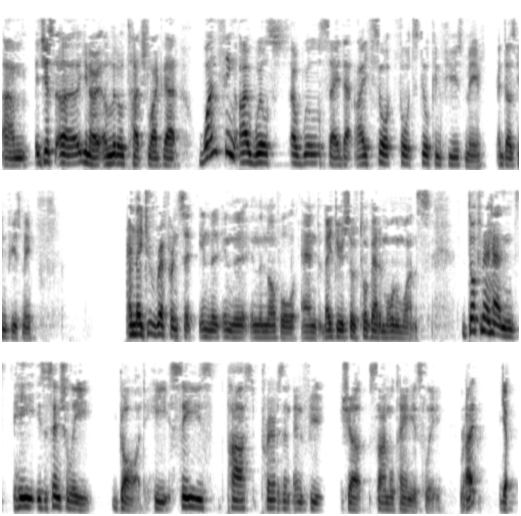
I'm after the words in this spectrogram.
Um, just, uh, you know, a little touch like that. One thing I will I will say that I thought thought still confused me and does confuse me, and they do reference it in the in the in the novel, and they do sort of talk about it more than once. Doctor Manhattan, he is essentially God. He sees past, present, and future simultaneously, right? Yep.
